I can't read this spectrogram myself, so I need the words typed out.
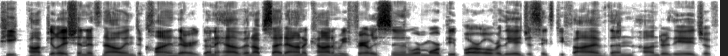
peak population. It's now in decline. They're going to have an upside down economy fairly soon where more people are over the age of 65 than under the age of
